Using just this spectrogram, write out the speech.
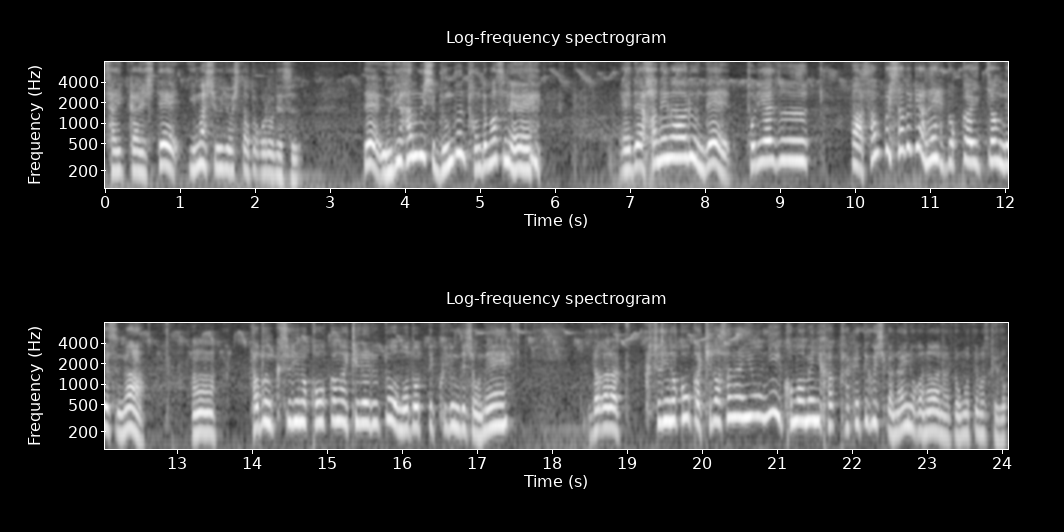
再開して、今終了したところです。で、ウリハムシブンブン飛んでますね。で、羽があるんで、とりあえず、まあ散歩した時はね、どっか行っちゃうんですが、うん、多分薬の効果が切れると戻ってくるんでしょうね。だから薬の効果切らさないようにこまめにかかけていくしかないのかななんて思ってますけど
